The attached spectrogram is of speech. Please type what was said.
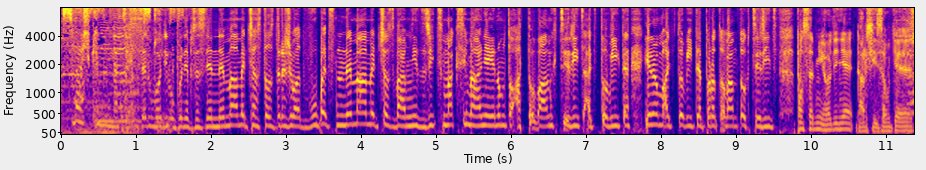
s Vaškem Matějovským. 7 hodin úplně přesně, nemáme čas to zdržovat, vůbec nemáme čas vám nic říct, maximálně jenom to a to vám chci říct, ať to víte, jenom ať to víte, proto vám to chci říct. Po 7 hodině další soutěž.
